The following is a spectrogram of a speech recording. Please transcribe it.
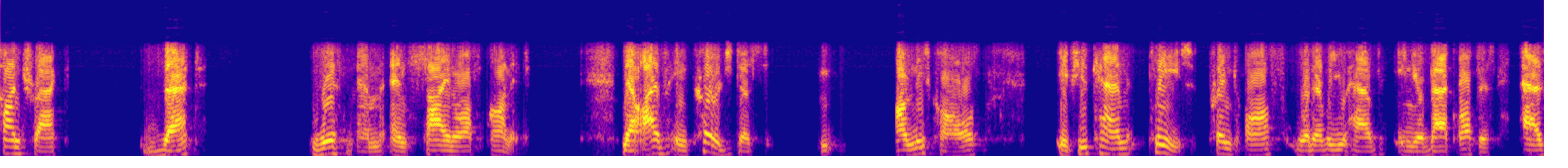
contract that with them and sign off on it. Now, I've encouraged us on these calls, if you can, please print off whatever you have in your back office as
